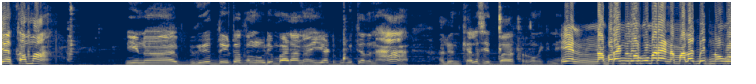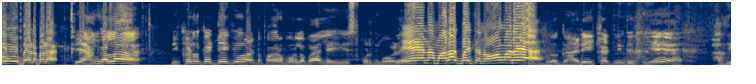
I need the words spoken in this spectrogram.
ಏ ತಮ್ಮ ನೀನು ಬಿಗಿದಿದ್ದು ಇಟ್ಟ ನೋಡಿ ಬಾಡಣ ಏಟ್ ಬಿಗುತ್ತಿ ಅದನ್ನ. ಅಲ್ಲೊಂದು ಕೆಲಸ ಇತ್ತು ಬಾ ಕರ್ಕೊಂಡೋಗಿನಿ ಏ ನಾ ಬರಂಗಿಲ್ಲ ಹೋಗು ಮರ ನಮ್ಮ ಮಾಲಕ್ ಬಿಟ್ಟು ನೋವು ಹೋಗು ಬೇಡ ಬೇಡ. ಏ ಹಂಗಲ್ಲ. ನೀ ಕಡದ ಕಟ್ಟಿ ಹಾಕಿದ್ರು ಅಷ್ಟು ಪಗಾರ ಬರಲ್ಲ ಬಾಲಿ ಎಷ್ಟು ಕೊಡ್ತೀನಿ ಬಾಳೆ ಒಳ್ಳೆ. ಏ ನಮ್ಮ ಮಾಲಕ್ ಬೈತ ನೋ ಮರ ಗಾಡಿ ಕಟ್ ನಿಂತೈತಿ. ಅದು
